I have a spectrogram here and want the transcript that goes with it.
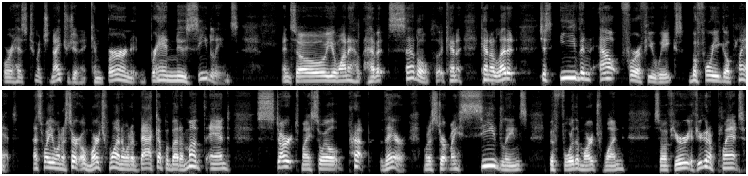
or it has too much nitrogen. It can burn brand new seedlings. And so you want to have it settle, kind of kind of let it just even out for a few weeks before you go plant. That's why you want to start. Oh, March 1, I want to back up about a month and start my soil prep there. I want to start my seedlings before the March 1. So if you're if you're going to plant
